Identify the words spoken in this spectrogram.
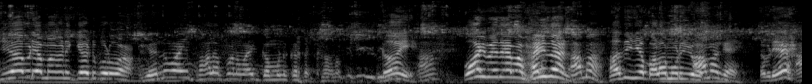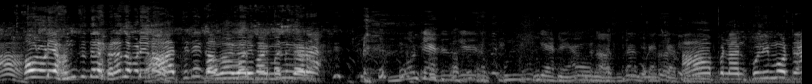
தேவடியா மகனை கேட்டு போடுவான். என்ன வாங்கி பாலை போன வாங்கி கம்முனு காணும். டோய் ஓய் வேதேவ மைதன் ஆமா. அதிக பல முடியும் ஆமாங்க அப்படியே. அவருடைய ஹம்சத்துல பிறந்தபடினா அப்ப நான் புளி மூட்டை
